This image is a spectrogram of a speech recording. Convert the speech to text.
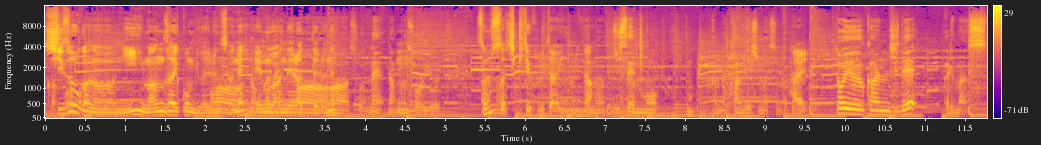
静岡のにいい漫才コンビがいるんですよね。あーなんか m 1狙ってるね。あーそうね。なんかそういう、その人たち来てくれたらいいのにな。あの次戦もあの歓迎しますので、はい。という感じであります。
